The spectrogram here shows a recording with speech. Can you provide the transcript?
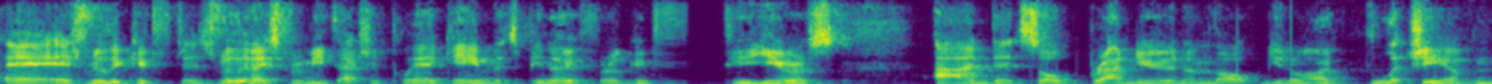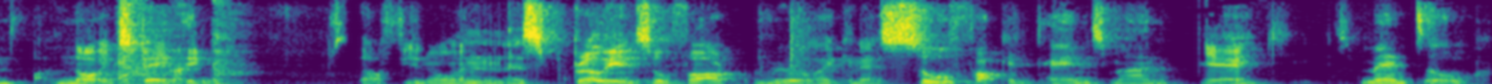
it's really good. It's really nice for me to actually play a game that's been out for a good few years. And it's all brand new, and I'm not, you know, I literally am not expecting stuff, you know, and it's brilliant so far. I'm really liking it. It's so fucking tense, man. Yeah. Like, it's mental.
